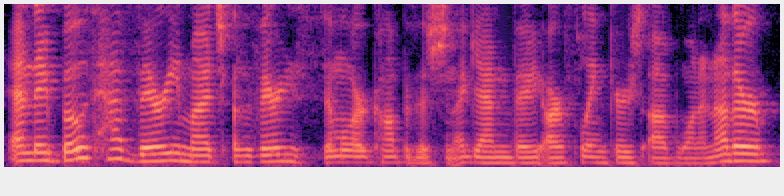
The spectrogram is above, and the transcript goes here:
and they both have very much a very similar composition. Again, they are flankers of one another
